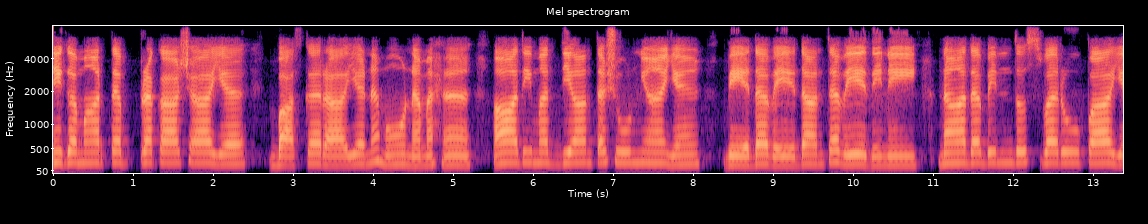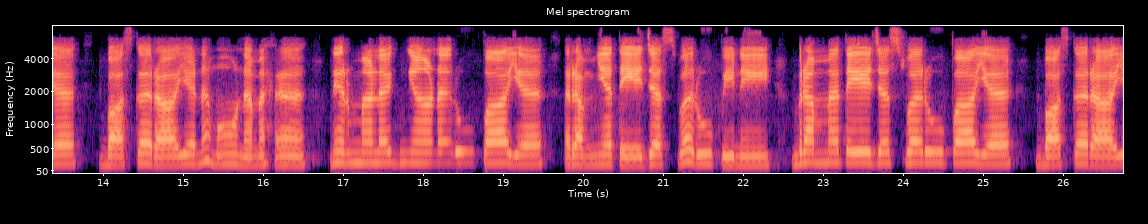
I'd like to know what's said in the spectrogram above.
निगमार्थप्रकाशाय भास्कराय नमो नमः। आदिमध्यान्तशून्याय वेदवेदान्तवेदिने नादबिन्दुस्वरूपाय भास्कराय नमो नमः। निर्मलज्ञानरूपाय रम्यतेजस्वरूपिणे ब्रह्मतेजस्वरूपाय भास्कराय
